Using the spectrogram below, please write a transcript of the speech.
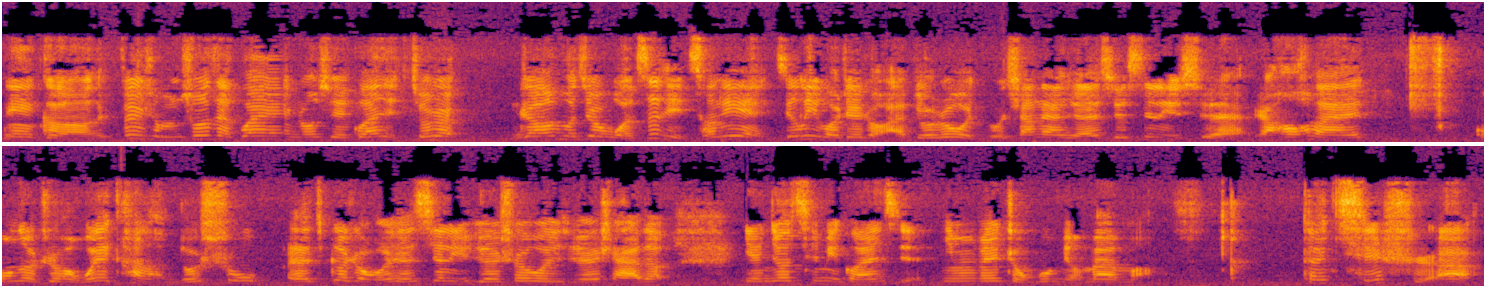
那个为什么说在关系中学习关系？就是你知道吗？就是我自己曾经也经历过这种啊，比如说我我上大学学心理学，然后后来。工作之后，我也看了很多书，呃，各种心理学、社会学啥的，研究亲密关系，你们没整不明白嘛。但其实啊，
